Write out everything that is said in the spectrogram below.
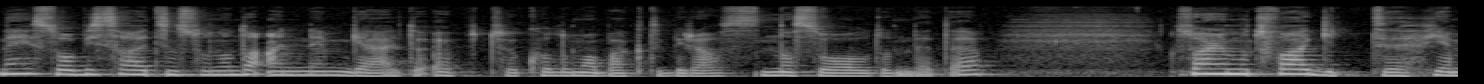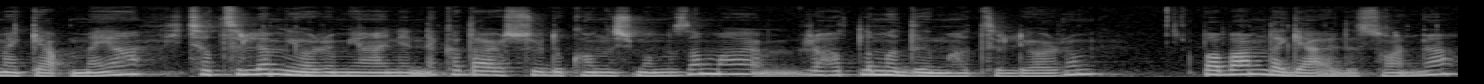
Neyse o bir saatin sonunda annem geldi öptü koluma baktı biraz nasıl oldun dedi. Sonra mutfağa gitti yemek yapmaya. Hiç hatırlamıyorum yani ne kadar sürdü konuşmamız ama rahatlamadığımı hatırlıyorum. Babam da geldi sonra.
